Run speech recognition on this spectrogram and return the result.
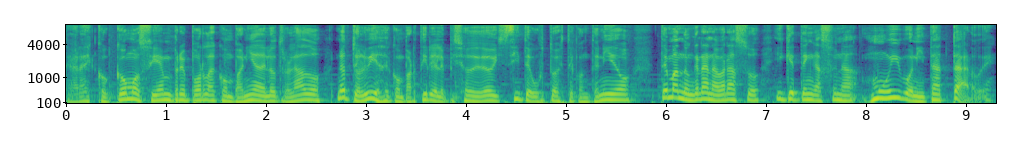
te agradezco como siempre por la compañía del otro lado. No te olvides de compartir el episodio de hoy si te gustó este contenido. Te mando un gran abrazo y que tengas una muy bonita tarde.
